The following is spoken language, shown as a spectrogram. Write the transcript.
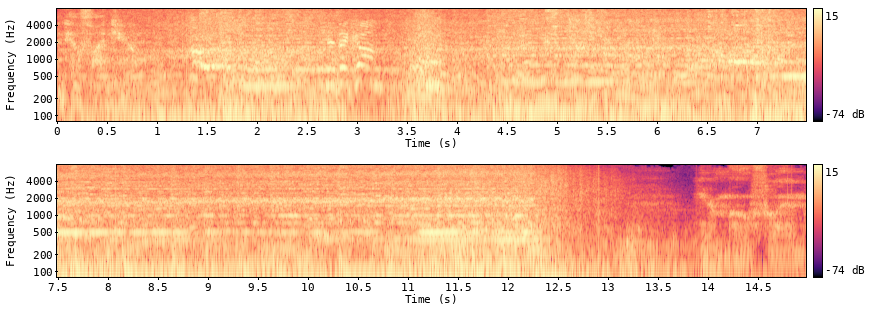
and he'll find you. Flynn.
